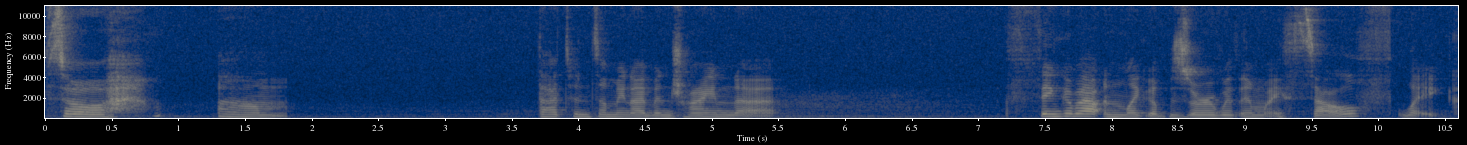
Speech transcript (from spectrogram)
so, um, that's been something I've been trying to think about and like observe within myself, like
